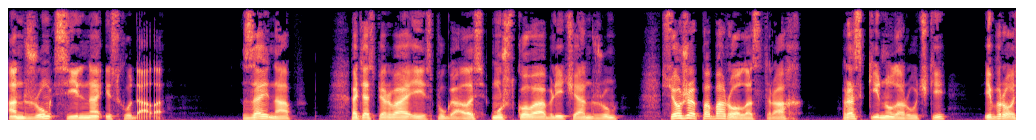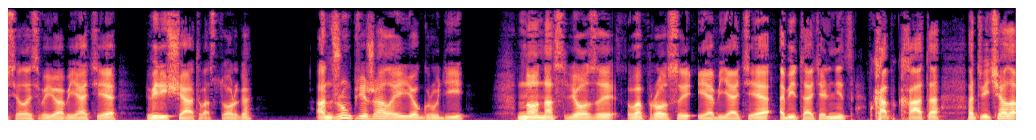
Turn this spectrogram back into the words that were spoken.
Анжум сильно исхудала. Зайнаб, хотя сперва и испугалась мужского обличия Анжум, все же поборола страх, раскинула ручки и бросилась в ее объятия, вереща от восторга. Анжум прижала ее к груди, но на слезы, вопросы и объятия обитательниц Хабхата отвечала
